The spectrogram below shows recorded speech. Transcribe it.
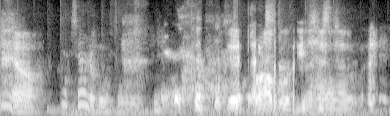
oh, terrible for you. Good problem to have.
